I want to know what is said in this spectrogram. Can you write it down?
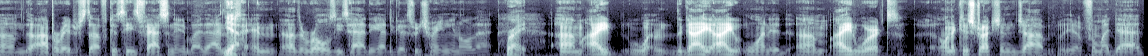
um, the operator stuff, because he's fascinated by that. And Yeah. and other roles he's had, he had to go through training and all that. Right. Um, I, w- the guy I wanted, um, I had worked on a construction job, you know, for my dad,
